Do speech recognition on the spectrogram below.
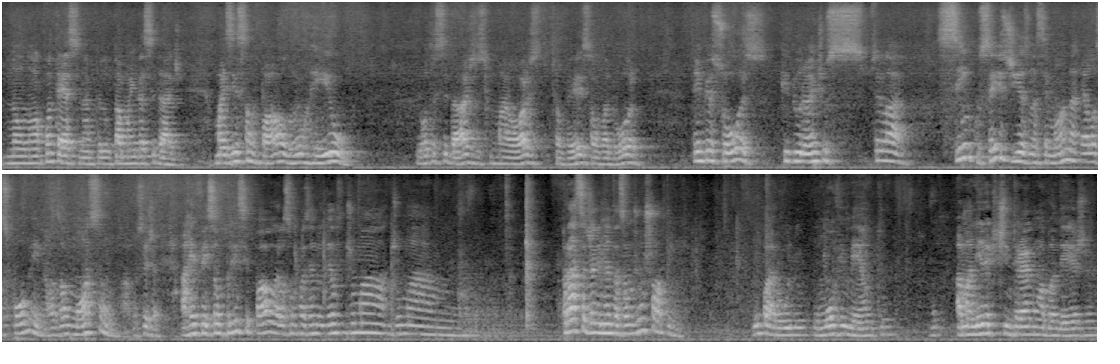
não, não acontece, né, pelo tamanho da cidade. Mas em São Paulo, no Rio, em outras cidades maiores, talvez, Salvador, tem pessoas que durante os, sei lá, cinco, seis dias na semana, elas comem, elas almoçam, ou seja, a refeição principal elas estão fazendo dentro de uma, de uma praça de alimentação de um shopping. O barulho, o movimento, a maneira que te entregam a bandeja,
